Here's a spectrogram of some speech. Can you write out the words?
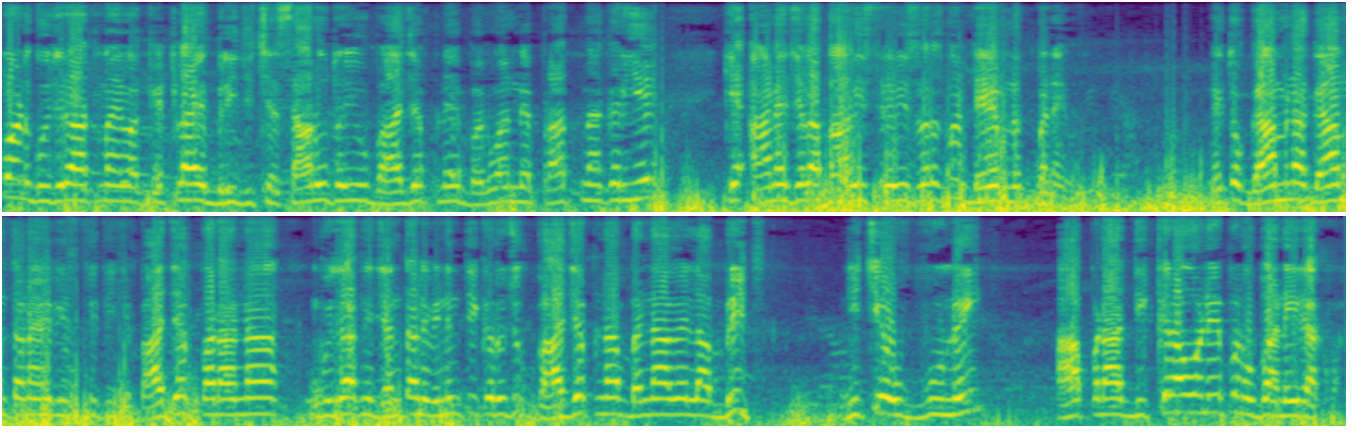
પણ ગુજરાતમાં એવા કેટલાય બ્રિજ છે. સારું થયું, ભાજપને, ભગવાનને પ્રાર્થના કરીએ કે આને છેલ્લા બાવીસ, ત્રેવીસ વર્ષમાં ડેમ નથી બનાવ્યો. નહીં તો ગામના ગામ તણા એવી સ્થિતિ છે. ભાજપ વાળાના ગુજરાતની જનતાને વિનંતી કરું છું, ભાજપના બનાવેલા બ્રિજ નીચે ઉભવું નહીં. આપણા દીકરાઓને પણ ઊભા નહીં રાખવા.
